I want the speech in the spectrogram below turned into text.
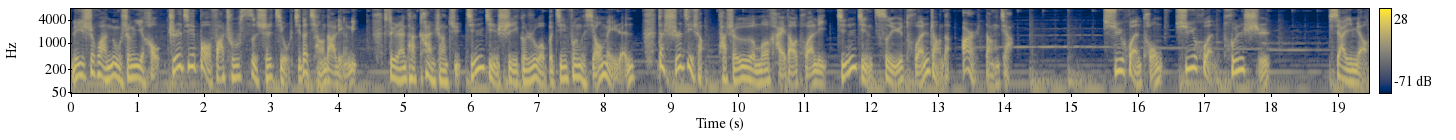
李诗画怒声一吼，直接爆发出四十九级的强大灵力。虽然她看上去仅仅是一个弱不禁风的小美人，但实际上她是恶魔海盗团里仅仅次于团长的二当家。虚幻瞳，虚幻吞食。下一秒，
